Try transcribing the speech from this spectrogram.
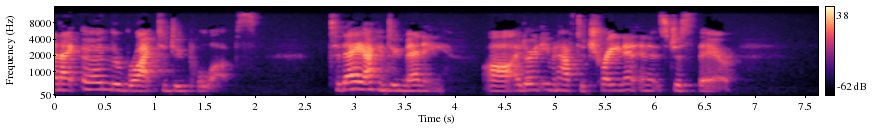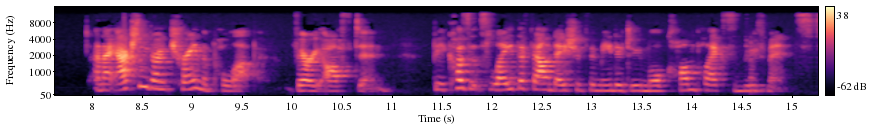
and I earned the right to do pull ups. Today, I can do many. Uh, I don't even have to train it, and it's just there. And I actually don't train the pull up very often because it's laid the foundation for me to do more complex movements.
